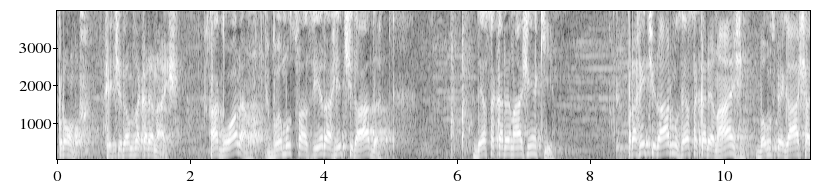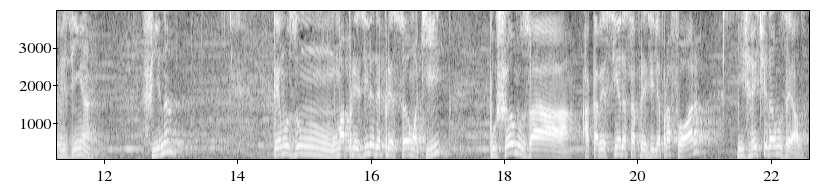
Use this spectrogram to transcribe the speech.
Pronto, retiramos a carenagem. Agora vamos fazer a retirada dessa carenagem aqui. Para retirarmos essa carenagem, vamos pegar a chavezinha fina, temos um, uma presilha de pressão aqui, puxamos a, a cabecinha dessa presilha para fora e retiramos ela.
